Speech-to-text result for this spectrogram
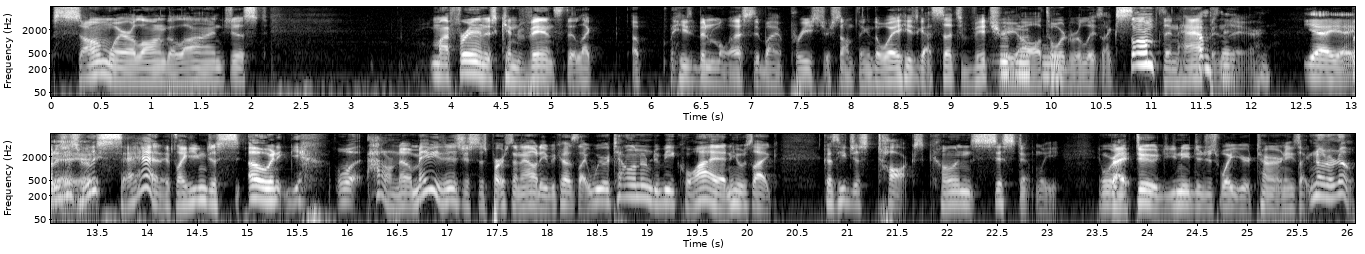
somewhere along the line just my friend is convinced that like he's been molested by a priest or something the way he's got such vitriol mm-hmm. toward religion like something happened Something. there yeah, yeah. but it's just yeah. really sad. It's like you can just oh, and it, yeah, well, I don't know. Maybe it is just his personality because like we were telling him to be quiet, and he was like, because he just talks consistently, and we're like, dude, you need to just wait your turn. He's like, no, no, no.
